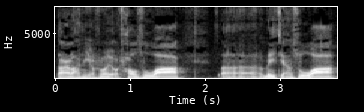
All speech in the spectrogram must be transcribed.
当然了，你说有超速啊，呃，未减速啊，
